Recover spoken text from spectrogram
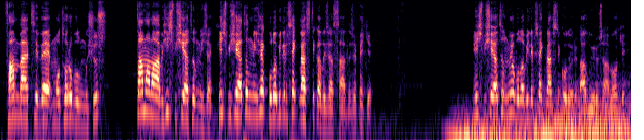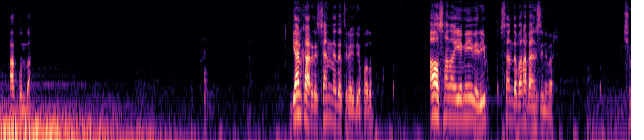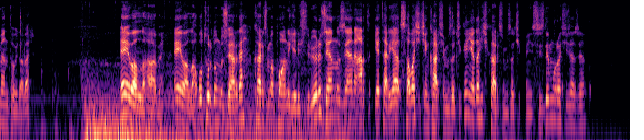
fan belti ve motoru bulmuşuz. Tamam abi hiçbir şey atılmayacak. Hiçbir şey atılmayacak. Bulabilirsek lastik alacağız sadece. Peki. Hiçbir şey atılmıyor. Bulabilirsek lastik oluyor, alıyoruz abi. Okey. Aklımda. Gel kardeş senle de trade yapalım. Al sana yemeği vereyim. Sen de bana benzini ver. Çimentoyu da ver. Eyvallah abi. Eyvallah. Oturduğumuz yerde karizma puanı geliştiriyoruz. Yalnız yani artık yeter ya savaş için karşımıza çıkın ya da hiç karşımıza çıkmayın. Sizde mi uğraşacağız ya?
